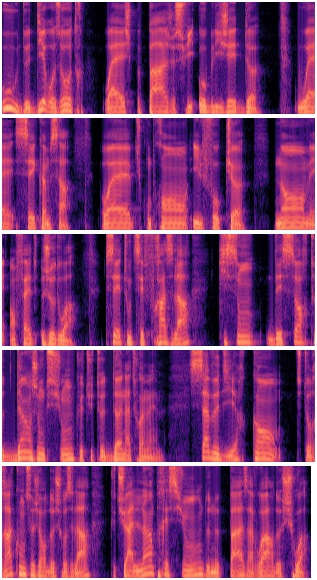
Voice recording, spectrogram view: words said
ou de dire aux autres Ouais, je peux pas, je suis obligé de. Ouais, c'est comme ça. Ouais, tu comprends, il faut que. Non, mais en fait, je dois. Tu sais, toutes ces phrases-là qui sont des sortes d'injonctions que tu te donnes à toi-même. Ça veut dire, quand tu te racontes ce genre de choses-là, que tu as l'impression de ne pas avoir de choix.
